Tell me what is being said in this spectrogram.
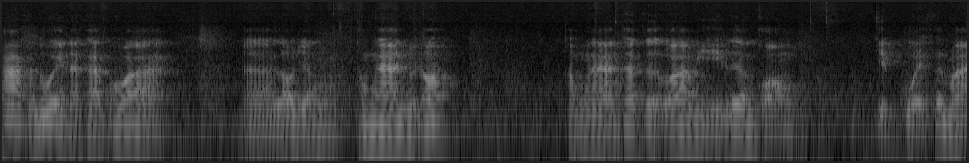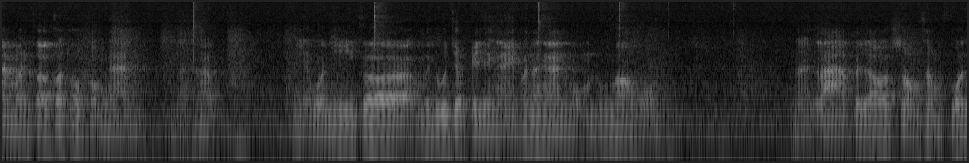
ภาพกันด้วยนะครับ เพราะว่าเอ่อเรายังทำงานอยู่เนาะทำงานถ้าเกิดว่ามีเรื่องของ เจ็บป่วยขึ้นมา มันก็กระทบกับงานนะครับเนี่ยวันนี้ก็ไม่รู้จะเป็นยังไงพนักงานผมลูกน้องผมนะลาไปแล้วสองสามคน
